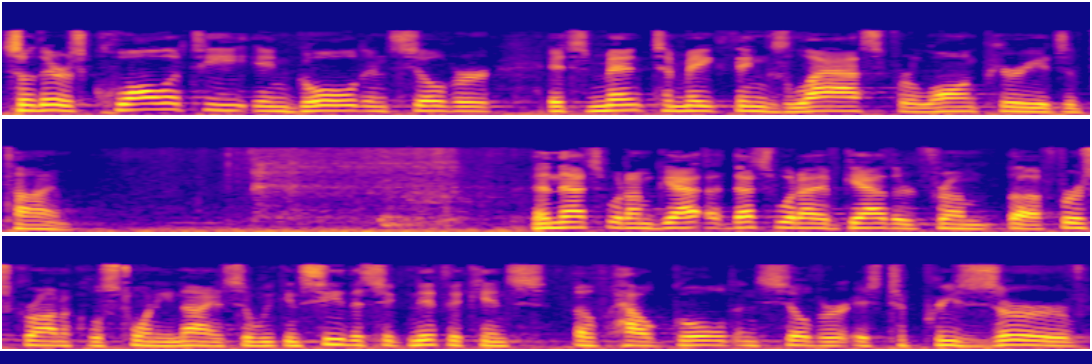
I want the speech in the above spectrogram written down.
So there's quality in gold and silver. It's meant to make things last for long periods of time. And that's what I'm ga- that's what I've gathered from uh, 1 Chronicles 29. So we can see the significance of how gold and silver is to preserve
